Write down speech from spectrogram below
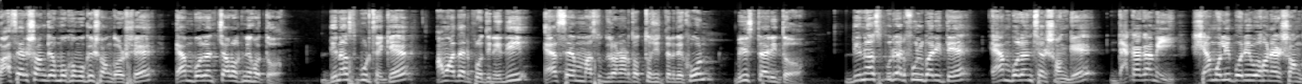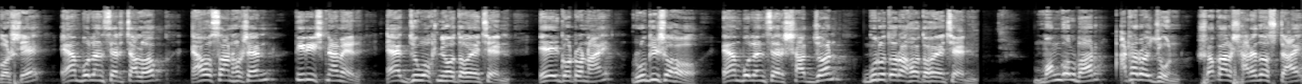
বাসের সঙ্গে মুখোমুখি সংঘর্ষে অ্যাম্বুলেন্স চালক নিহত। দিনাজপুর থেকে আমাদের প্রতিনিধি এস এম মাসুদ রানার তথ্যচিত্রে দেখুন বিস্তারিত। দিনাজপুরের ফুলবাড়িতে অ্যাম্বুলেন্সের সঙ্গে ঢাকাগামী শ্যামলী পরিবহনের সংঘর্ষে অ্যাম্বুলেন্সের চালক এহসান হোসেন তিরিশ নামের এক যুবক নিহত হয়েছেন। এই ঘটনায় রুগীসহ অ্যাম্বুলেন্সের সাতজন গুরুতর আহত হয়েছেন। মঙ্গলবার, আঠারোই জুন, সকাল সাড়ে দশটায়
